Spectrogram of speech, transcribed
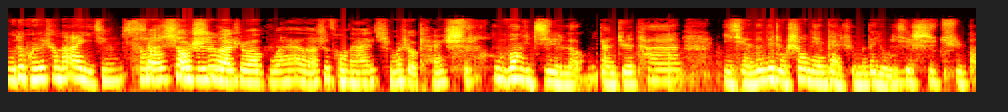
我对彭昱畅的爱已经消消消失了了，是吧？不爱了，是从哪什么时候开始？忘记了，感觉他以前的那种少年感什么的有一些失去吧。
